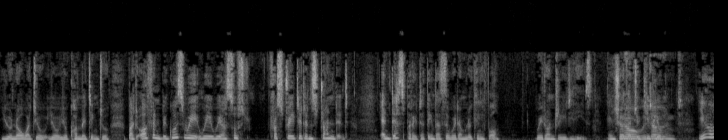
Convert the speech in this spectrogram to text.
you know what you, you're, you're committing to. But often because we, we, we are so frustrated and stranded and desperate, I think that's the word I'm looking for. we don't read these. Ensure No, that you keep your yeah,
